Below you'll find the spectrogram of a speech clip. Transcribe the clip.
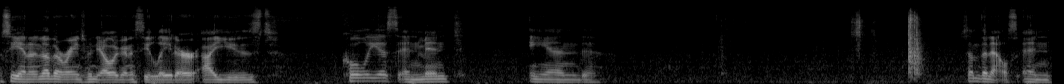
See, in another arrangement y'all are going to see later, I used coleus and mint and something else. And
